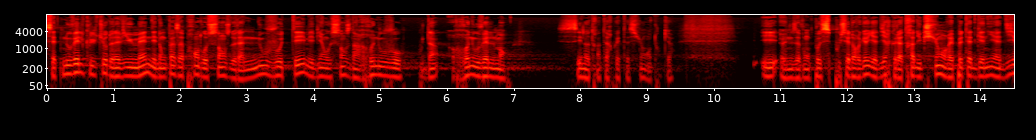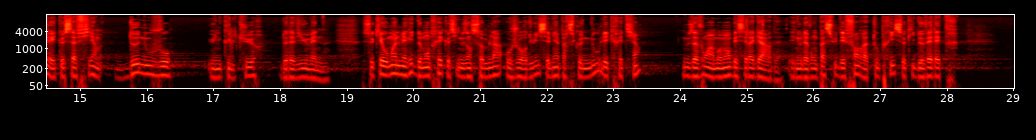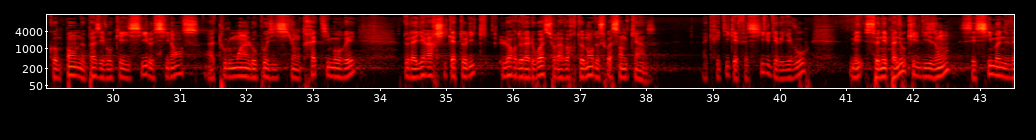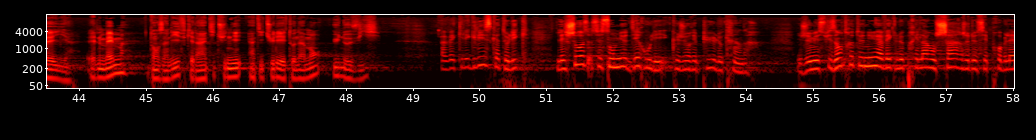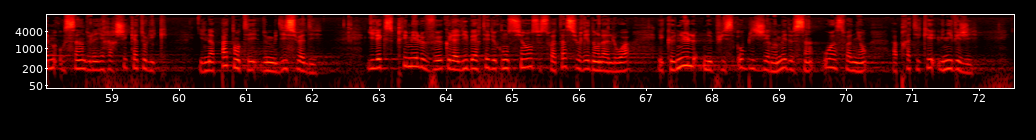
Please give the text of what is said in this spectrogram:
Cette nouvelle culture de la vie humaine n'est donc pas à prendre au sens de la nouveauté, mais bien au sens d'un renouveau ou d'un renouvellement. C'est notre interprétation en tout cas. Et euh, nous avons poussé l'orgueil à dire que la traduction aurait peut-être gagné à dire et que s'affirme de nouveau une culture de la vie humaine ce qui a au moins le mérite de montrer que si nous en sommes là aujourd'hui, c'est bien parce que nous, les chrétiens, nous avons à un moment baissé la garde et nous n'avons pas su défendre à tout prix ce qui devait l'être. Comment ne pas évoquer ici le silence, à tout le moins l'opposition très timorée de la hiérarchie catholique lors de la loi sur l'avortement de 75 La critique est facile, diriez-vous, mais ce n'est pas nous qui le disons, c'est Simone Veil elle-même dans un livre qu'elle a intitulé, intitulé étonnamment Une vie. Avec l'Église catholique, les choses se sont mieux déroulées que j'aurais pu le craindre. Je me suis entretenue avec le prélat en charge de ces problèmes au sein de la hiérarchie catholique. Il n'a pas tenté de me dissuader. Il exprimait le vœu que la liberté de conscience soit assurée dans la loi et que nul ne puisse obliger un médecin ou un soignant à pratiquer une IVG.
